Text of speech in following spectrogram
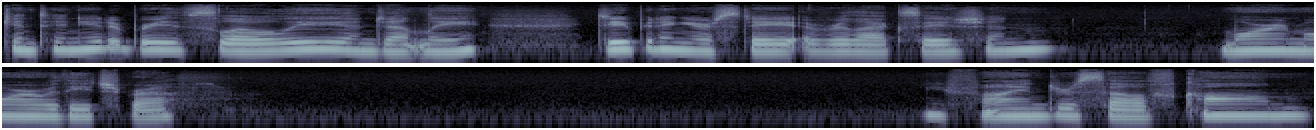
Continue to breathe slowly and gently deepening your state of relaxation more and more with each breath. You find yourself calm,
